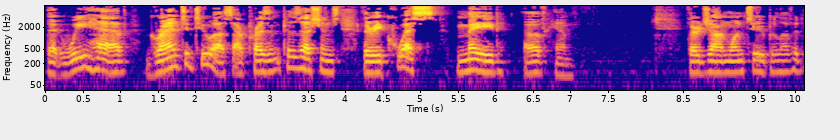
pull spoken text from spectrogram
that we have granted to us our present possessions, the requests made of Him. 3 John 1 2, beloved,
